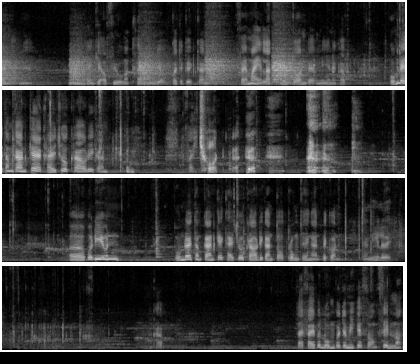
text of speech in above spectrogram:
นะครับเนี่ยเพียงแค่เอาฟิวมาข้างเดียวก็จะเกิดการไฟไหม้ลัดวงจรแบบนี้นะครับ ผมได้ทำการแก้ไขชั่วคราวด้วยกันอุ้ยไฟช็อตเออพอดีมันผมได้ทำการแก้ไขชั่วคราวด้วยการต่อตรงใช้งานไปก่อนอย่างนี้เลย สายไฟพัดลมก็จะมีแค่สองเส้นเนาะ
